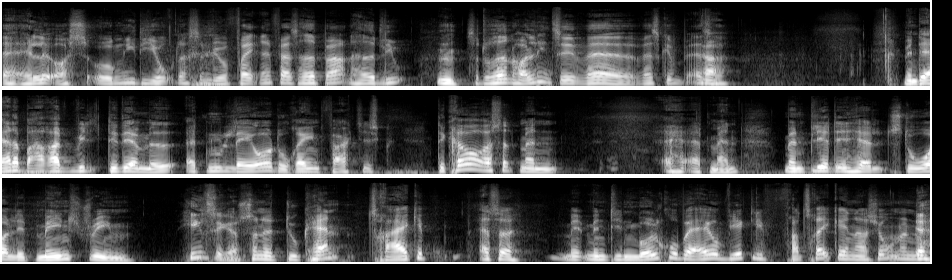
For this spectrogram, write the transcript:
af alle os unge idioter, som jo rent faktisk havde børn havde et liv. Mm. Så du havde en holdning til, hvad, hvad skal, altså, Ja. Men det er da bare ret vildt, det der med, at nu laver du rent faktisk. Det kræver også, at man, at man, man bliver den her store, lidt mainstream, helt sikkert. sådan at du kan trække, altså, men, men din målgruppe er jo virkelig fra tre generationer nu, Ja,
